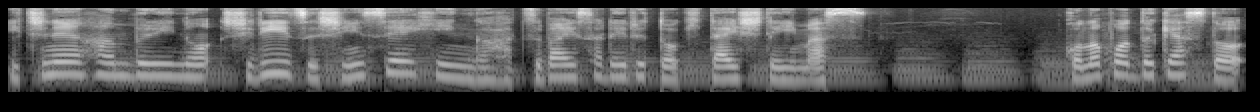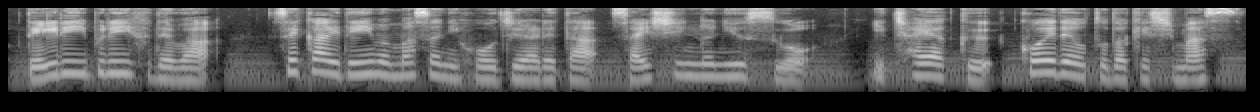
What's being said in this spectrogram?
1年半ぶりのシリーズ新製品が発売されると期待しています。このポッドキャストデイリーブリーフでは世界で今まさに報じられた最新のニュースをいち早く声でお届けします。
